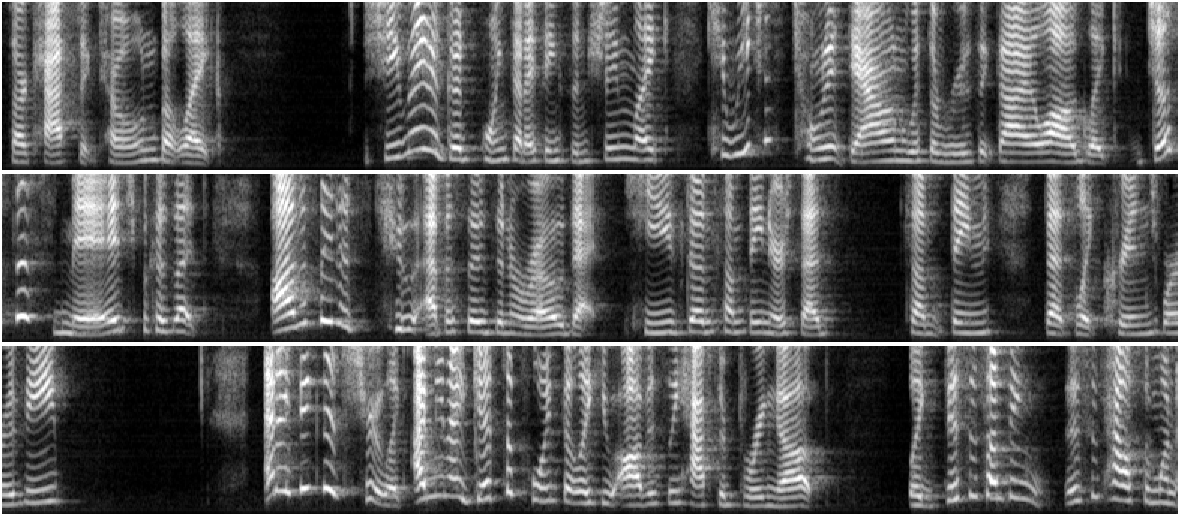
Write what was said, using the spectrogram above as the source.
sarcastic tone, but like, she made a good point that I think is interesting. Like, can we just tone it down with the Ruzek dialogue, like just a smidge? Because that obviously that's two episodes in a row that he's done something or said something that's like cringeworthy. And I think that's true. Like, I mean, I get the point that like you obviously have to bring up like this is something this is how someone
